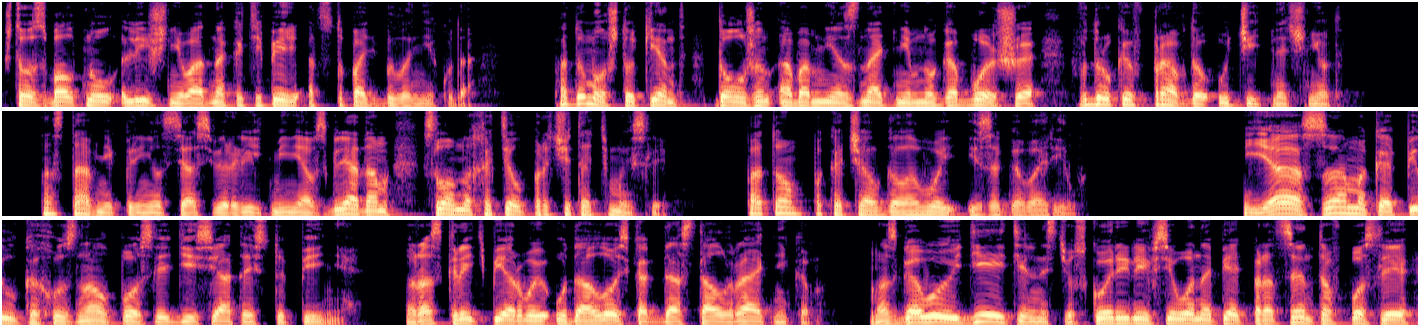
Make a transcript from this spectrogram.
что сболтнул лишнего, однако теперь отступать было некуда. Подумал, что Кент должен обо мне знать немного больше, вдруг и вправду учить начнет. Наставник принялся сверлить меня взглядом, словно хотел прочитать мысли. Потом покачал головой и заговорил. «Я сам о копилках узнал после десятой ступени. Раскрыть первую удалось, когда стал ратником. Мозговую деятельность ускорили всего на 5% после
